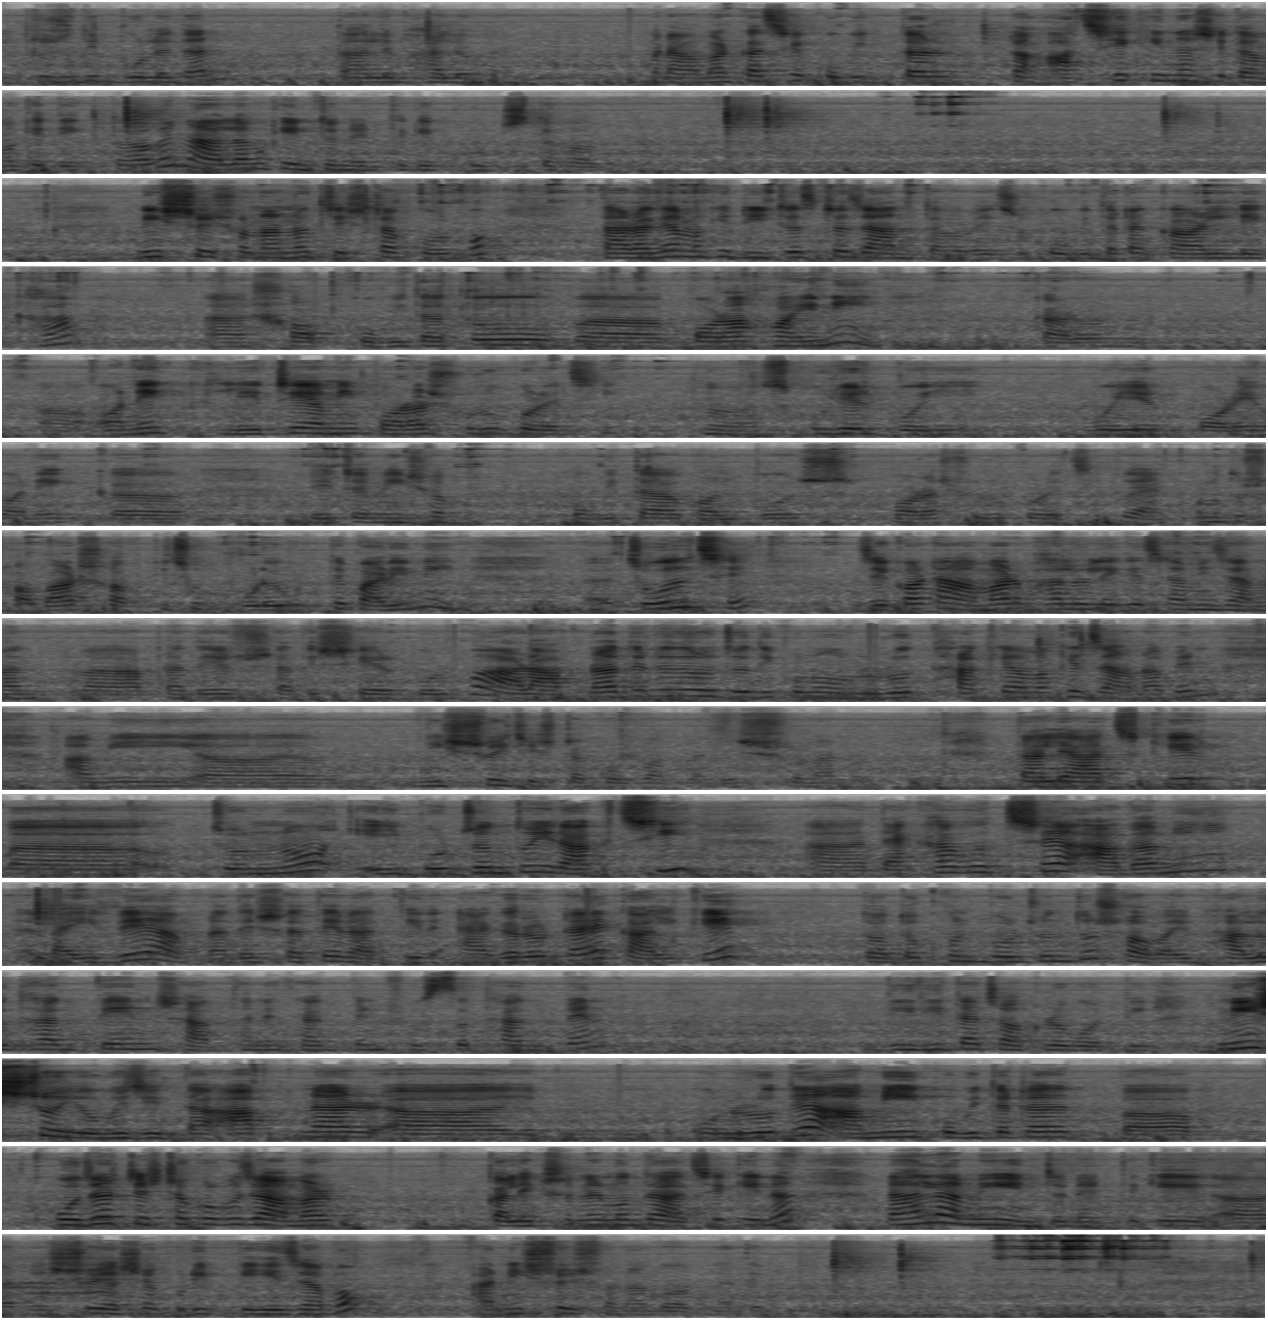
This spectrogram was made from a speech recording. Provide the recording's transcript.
একটু যদি বলে দেন, তাহলে ভালো হয়। মানে আমার কাছে কবিতাটা আছে কি না সেটা আমাকে দেখতে হবে, নাহলে আমাকে ইন্টারনেট থেকে খুঁজতে হবে। নিশ্চয়ই শোনানোর চেষ্টা করব। তার আগে আমাকে ডিটেলসটা জানতে হবে যে কবিতাটা কার লেখা। সব কবিতা তো পড়া হয়নি, কারণ অনেক লেটে আমি পড়া শুরু করেছি। স্কুলের বই বইয়ের পরে অনেক লেটে আমি সব কবিতা, গল্প পড়া শুরু করেছি, তো এখনও তো সবার সব কিছু পড়ে উঠতে পারিনি। চলছে। যে কটা আমার ভালো লেগেছে আমি জানা আপনাদের সাথে শেয়ার করব। আর আপনাদেরও যদি কোনো অনুরোধ থাকে আমাকে জানাবেন, আমি নিশ্চয়ই চেষ্টা করব আপনাদের শোনানোর। তাহলে আজকের জন্য এই পর্যন্তই রাখছি। দেখা হচ্ছে আগামী লাইভে আপনাদের সাথে রাত্রির এগারোটায়। কালকে ততক্ষণ পর্যন্ত সবাই ভালো থাকবেন, সাবধানে থাকবেন, সুস্থ থাকবেন। দিদিতা চক্রবর্তী, নিশ্চয়ই অভিজিৎদা, আপনার অনুরোধে আমি কবিতাটা খোঁজার চেষ্টা করব যে আমার কালেকশনের মধ্যে আছে কি না নাহলে আমি ইন্টারনেট থেকে নিশ্চয়ই আশা করি পেয়ে যাব। আর নিশ্চয়ই শোনাবো আপনাদের।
